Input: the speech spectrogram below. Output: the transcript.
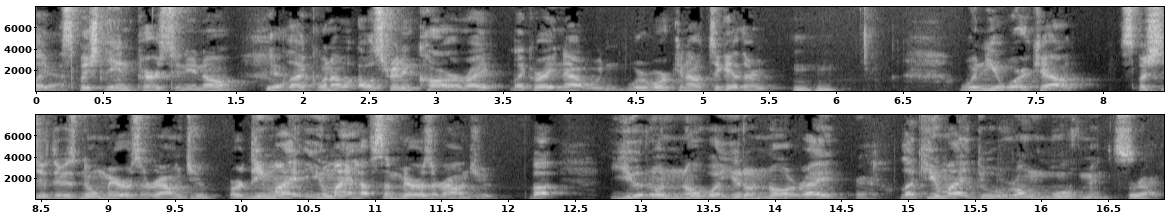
like Yeah. especially in person, you know. Yeah. Like when I, I was training car, right? Like right now when we're working out together. Mm-hmm. When you work out, especially if there's no mirrors around you, or you might you might have some mirrors around you, but you don't know what you don't know, right? Right. Like you might do wrong movements Right.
